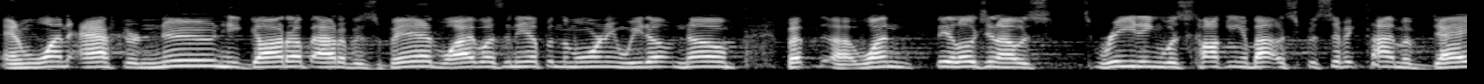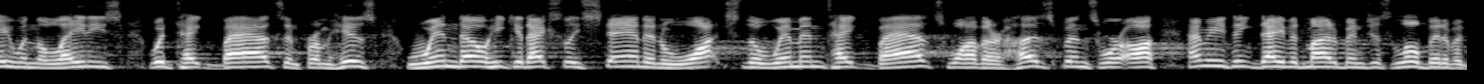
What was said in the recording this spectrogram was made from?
And one afternoon, he got up out of his bed. Why wasn't he up in the morning? We don't know. But uh, one theologian I was reading was talking about a specific time of day when the ladies would take baths, and from his window, he could actually stand and watch the women take baths while their husbands were off. How many of you think David might have been just a little bit of a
